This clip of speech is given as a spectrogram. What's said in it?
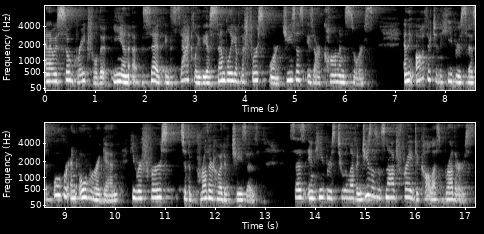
And I was so grateful that Ian uh, said exactly the assembly of the firstborn. Jesus is our common source. And the author to the Hebrews says over and over again, he refers to the brotherhood of Jesus. says in Hebrews 2:11, Jesus was not afraid to call us brothers.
